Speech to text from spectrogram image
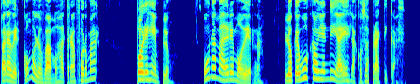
para ver cómo los vamos a transformar? Por ejemplo, una madre moderna lo que busca hoy en día es las cosas prácticas.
